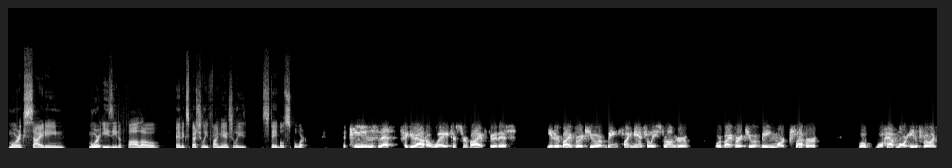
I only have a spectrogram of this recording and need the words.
more exciting, more easy to follow, and especially financially stable sport. The teams that figure out a way to survive through this, either by virtue of being financially stronger or by virtue of being more clever, will will have more influence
